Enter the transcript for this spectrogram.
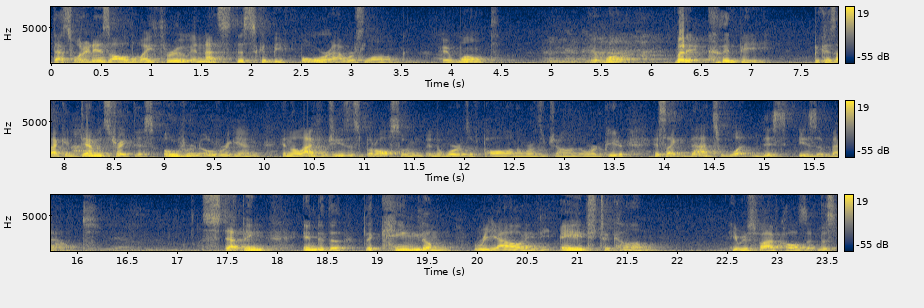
That's what it is all the way through. And that's this could be four hours long. It won't. It won't. But it could be because I can demonstrate this over and over again in the life of Jesus, but also in, in the words of Paul and the words of John and the word of Peter. It's like that's what this is about. Stepping into the, the kingdom reality, the age to come. Hebrews 5 calls it. This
